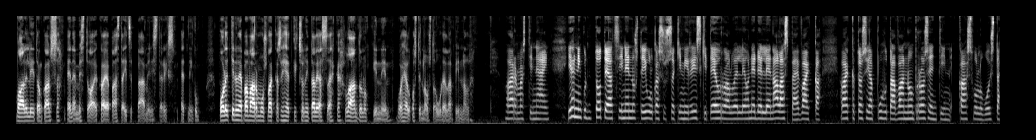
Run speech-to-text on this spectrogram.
vaaliliiton kanssa enemmistöaikaa ja päästä itse pääministeriksi. Et niin kuin poliittinen epävarmuus, vaikka se hetkeksi on Italiassa ehkä laantunutkin, niin voi helposti nousta uudelleen pinnalle. Varmasti näin. Ja niin kuin toteat siinä ennustejulkaisussakin, niin riskit euroalueelle on edelleen alaspäin, vaikka, vaikka tosiaan puhutaan vain noin prosentin kasvuluvuista.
